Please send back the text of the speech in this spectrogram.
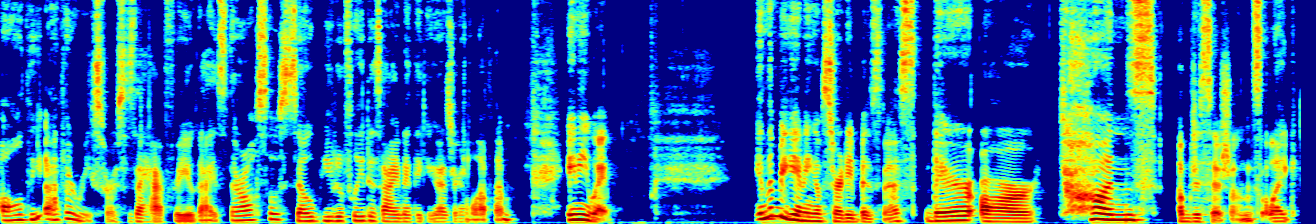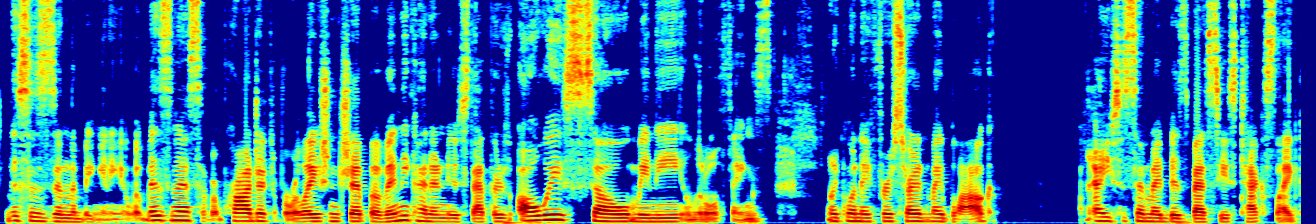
all the other resources I have for you guys. They're also so beautifully designed. I think you guys are going to love them. Anyway, in the beginning of starting business, there are tons of decisions. Like this is in the beginning of a business, of a project, of a relationship, of any kind of new step. There's always so many little things. Like when I first started my blog, I used to send my biz besties texts like,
